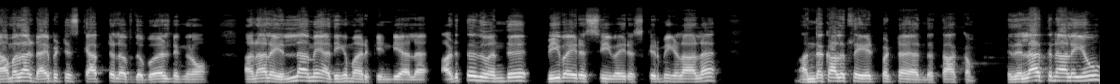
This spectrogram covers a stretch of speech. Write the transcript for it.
நாம தான் டயபெட்டிஸ் கேபிட்டல் ஆஃப் த வேர்ல்டுங்கிறோம் அதனால எல்லாமே அதிகமா இருக்கு இந்தியால. அடுத்தது வந்து பி வைரஸ் சி வைரஸ் கிருமிகளால அந்த காலத்துல ஏற்பட்ட அந்த தாக்கம். இது எல்லாத்தினாலையும்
